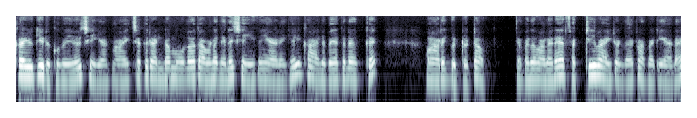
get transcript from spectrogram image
കഴുകിയെടുക്കുകയോ ചെയ്യാം. ആഴ്ചക്ക് രണ്ടോ മൂന്നോ തവണ ഇങ്ങനെ ചെയ്യുകയാണെങ്കിൽ കാലുവേദനയൊക്കെ മാറിക്കിട്ടും കേട്ടോ അപ്പോൾ അത് വളരെ എഫക്റ്റീവ് ആയിട്ടുള്ള റെമഡിയാണ്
